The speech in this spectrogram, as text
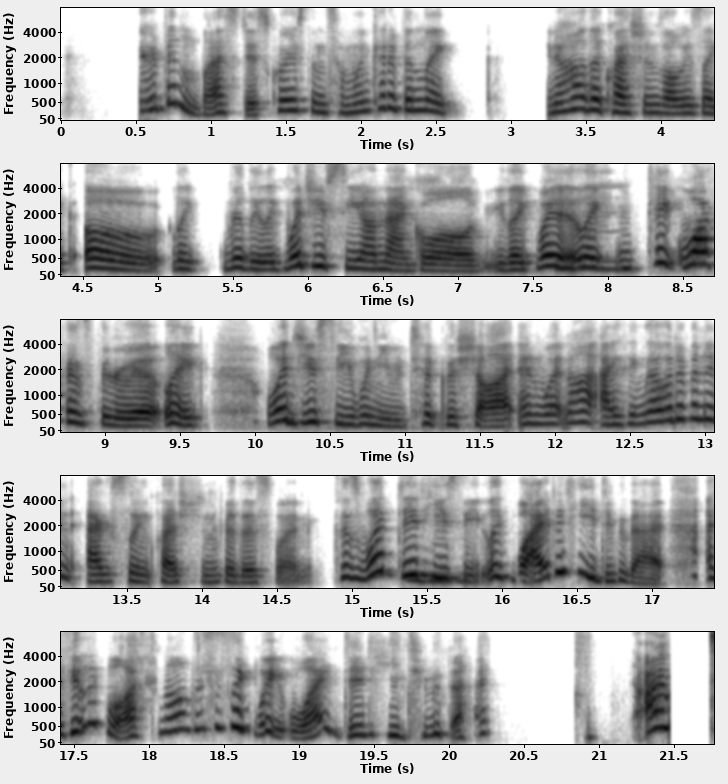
there had been less discourse and someone could have been like you know how the question's always like oh like really like what'd you see on that goal? Like what like Mhm. take walk us through it like what'd you see when you took the shot and whatnot? I think that would have been an excellent question for this one because what did he Mhm. see? Like why did he do that? I feel like lost in all this is like wait why did he do that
